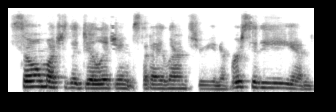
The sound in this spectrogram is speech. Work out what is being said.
so much of the diligence that i learned through university and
